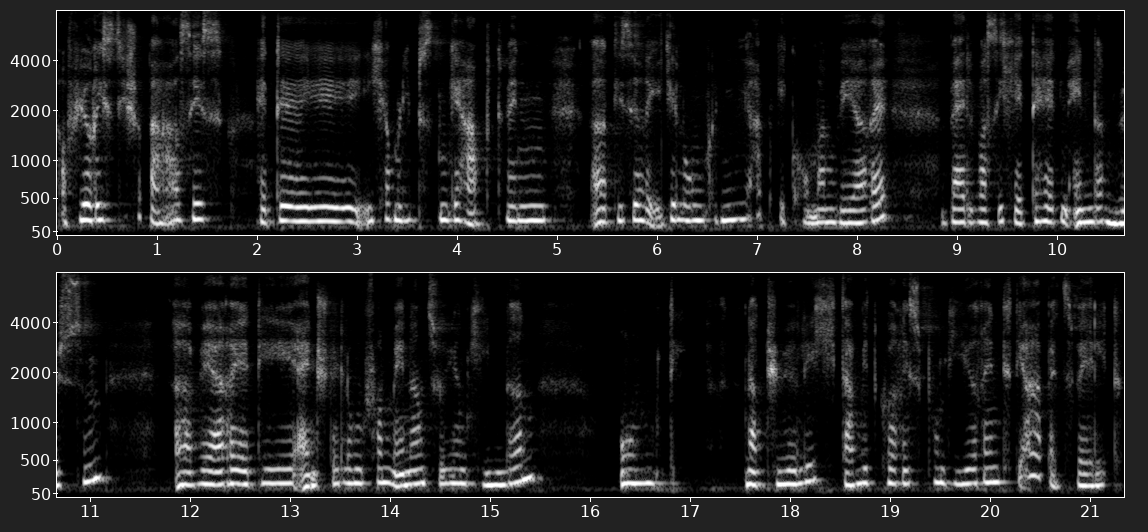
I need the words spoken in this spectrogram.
Auf juristischer Basis hätte ich am liebsten gehabt, wenn äh, diese Regelung nie abgekommen wäre, weil was sich hätte hätten ändern müssen, äh, wäre die Einstellung von Männern zu ihren Kindern und natürlich damit korrespondierend die Arbeitswelt.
